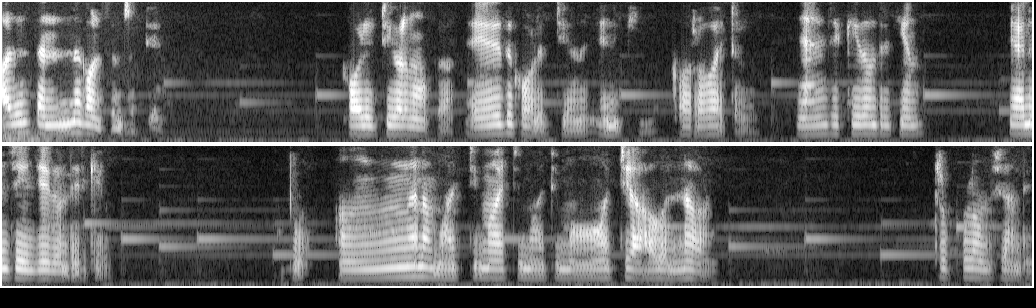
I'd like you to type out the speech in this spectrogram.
അതിൽ തന്നെ കോൺസെൻട്രേറ്റ് ചെയ്യും ക്വാളിറ്റികൾ നോക്കുക. ഏത് ക്വാളിറ്റിയാണ് എനിക്ക് കുറവായിട്ടുള്ളത്? ഞാനും ചെക്ക് ചെയ്തുകൊണ്ടിരിക്കുകയാണ്. ഞാനും ചേഞ്ച് ചെയ്തുകൊണ്ടിരിക്കുകയാണ്. അപ്പോൾ അങ്ങനെ മാറ്റി മാറ്റി മാറ്റി മാറ്റി ആവുന്ന വേണം ട്രിപ്പിൾ ഓം ശാന്തി.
